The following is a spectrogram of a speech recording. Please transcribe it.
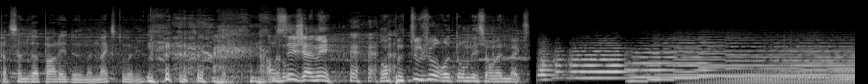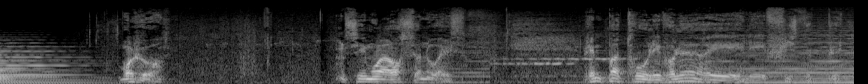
Personne ne va parler de Mad Max, tout va bien. On sait jamais. On peut toujours retomber sur Mad Max. Bonjour. C'est moi Orson Welles. J'aime pas trop les voleurs et les fils de pute.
